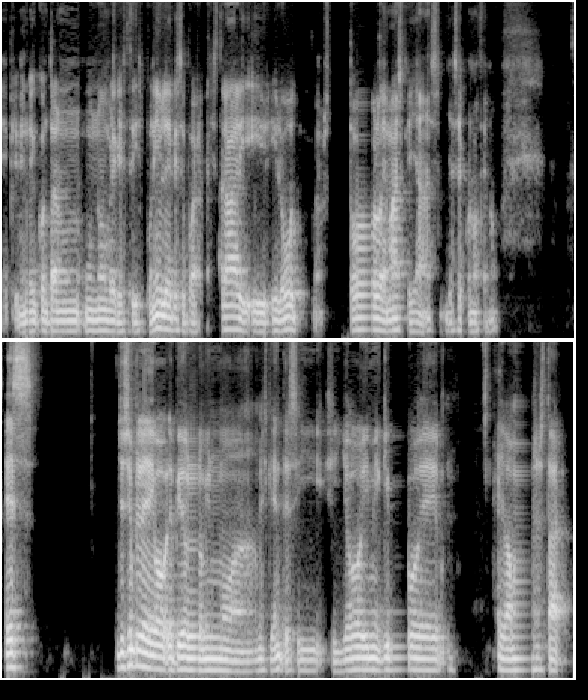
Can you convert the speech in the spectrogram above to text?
eh, primero encontrar un, nombre que esté disponible, que se pueda registrar y luego pues, todo lo demás que ya, ya se conoce, ¿no? Es, yo siempre le digo, le pido lo mismo a mis clientes, si, si yo y mi equipo de, eh, vamos a estar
